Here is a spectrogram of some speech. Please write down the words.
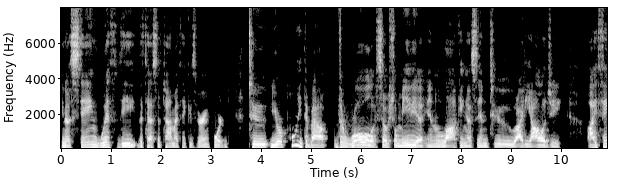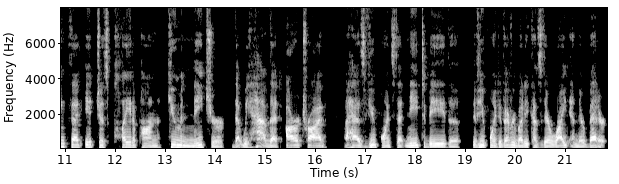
you know, staying with the, the test of time, I think is very important. To your point about the role of social media in locking us into ideology, I think that it just played upon human nature that we have, that our tribe has viewpoints that need to be the, the viewpoint of everybody because they're right and they're better.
